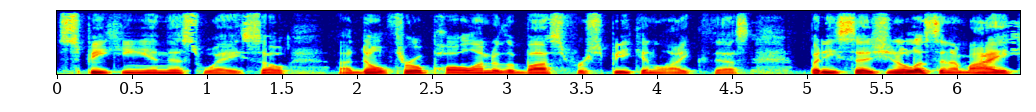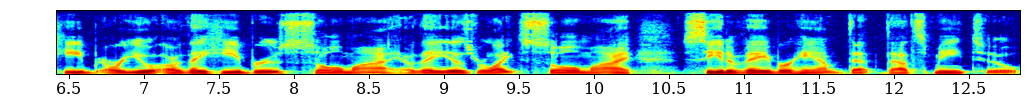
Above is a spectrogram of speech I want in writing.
speaking in this way. So uh, don't throw Paul under the bus for speaking like this. But he says, you know, listen, am I a Hebrew? Are you? Are they Hebrews? So am I. Are they Israelites? So am I. Seed of Abraham? That that's me too.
